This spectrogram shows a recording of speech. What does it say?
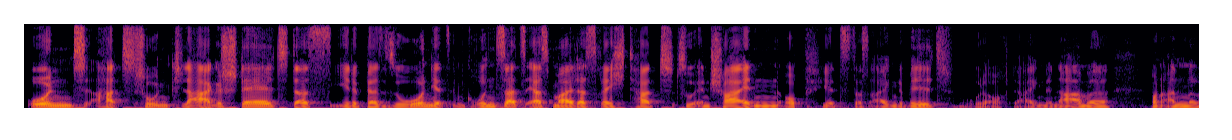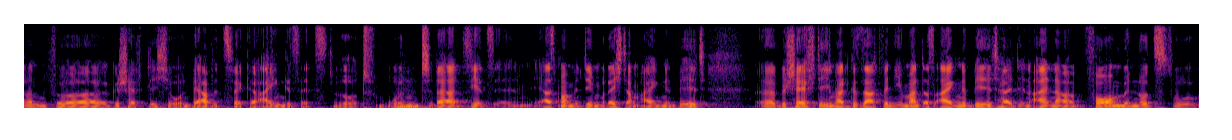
Und hat schon klargestellt, dass jede Person jetzt im Grundsatz erstmal das Recht hat zu entscheiden, ob jetzt das eigene Bild oder auch der eigene Name von anderen für geschäftliche und Werbezwecke eingesetzt wird. Und mhm. da hat sich jetzt erstmal mit dem Recht am eigenen Bild äh, beschäftigt und hat gesagt, wenn jemand das eigene Bild halt in einer Form benutzt, wo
